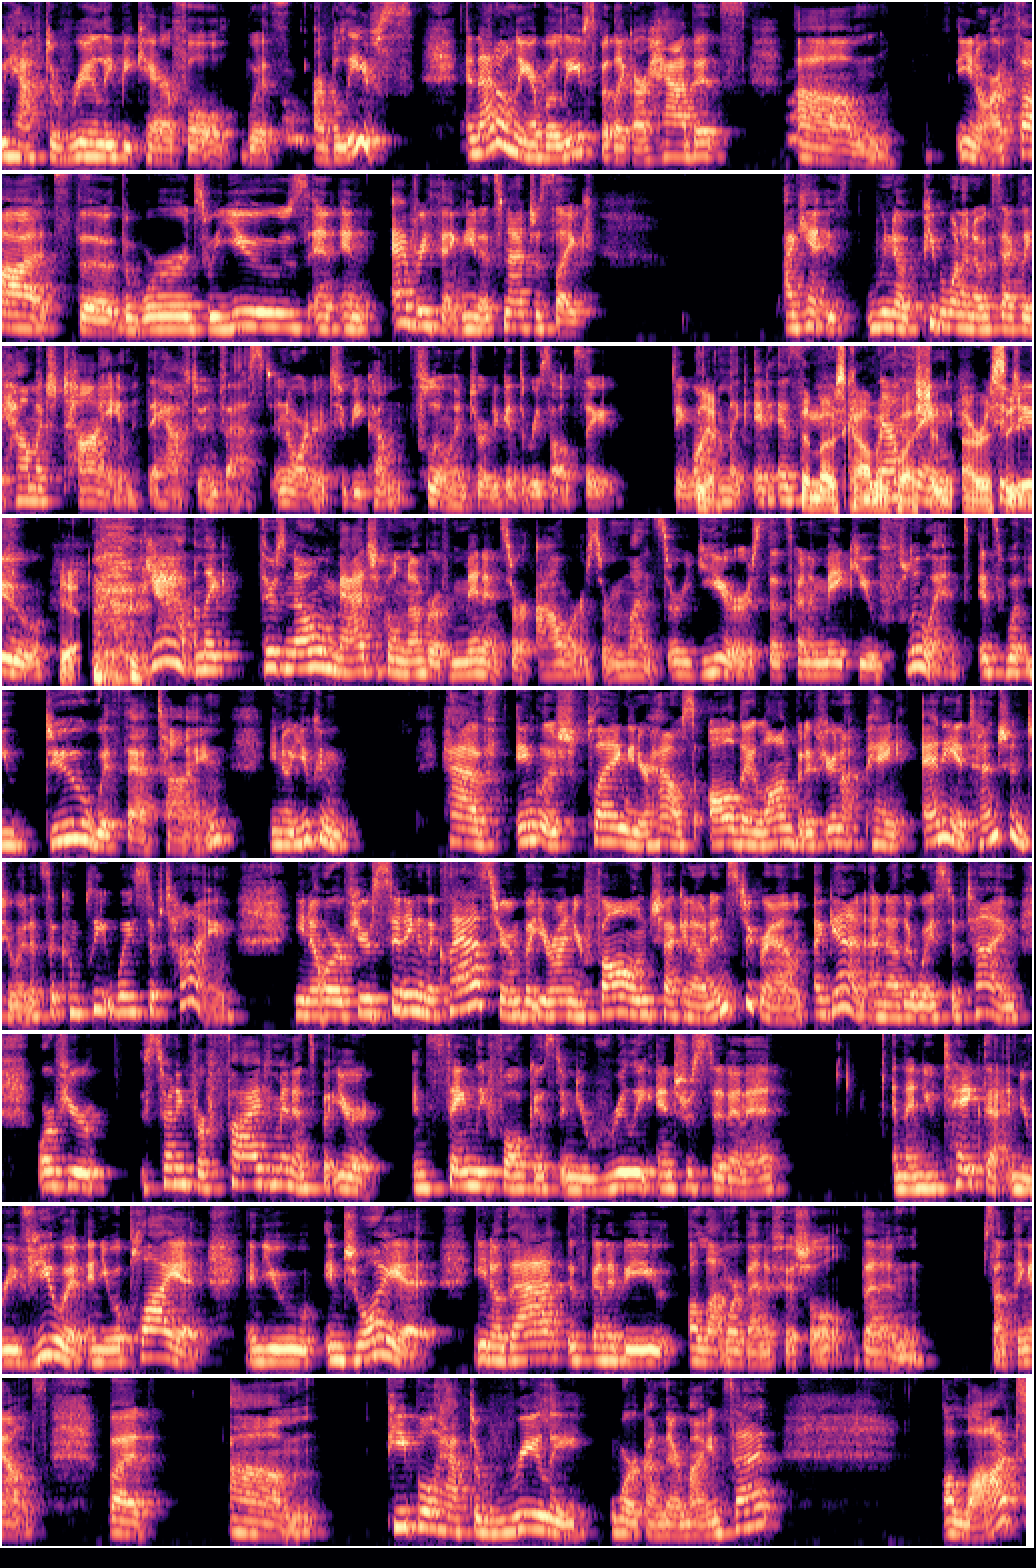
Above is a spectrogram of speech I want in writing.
we have to really be careful with our beliefs. And not only our beliefs but like our habits um, you know our thoughts the the words we use and and everything. You know it's not just like i can't we know people want to know exactly how much time they have to invest in order to become fluent or to get the results they they want yeah. i'm like it is the most common question i receive yeah yeah i'm like there's no magical number of minutes or hours or months or years that's going to make you fluent it's what you do with that time you know you can have English playing in your house all day long, but if you're not paying any attention to it, it's a complete waste of time. You know, or if you're sitting in the classroom, but you're on your phone checking out Instagram, again, another waste of time. Or if you're studying for five minutes, but you're insanely focused and you're really interested in it, and then you take that and you review it and you apply it and you enjoy it, you know, that is going to be a lot more beneficial than something else. But um, people have to really work on their mindset a lot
